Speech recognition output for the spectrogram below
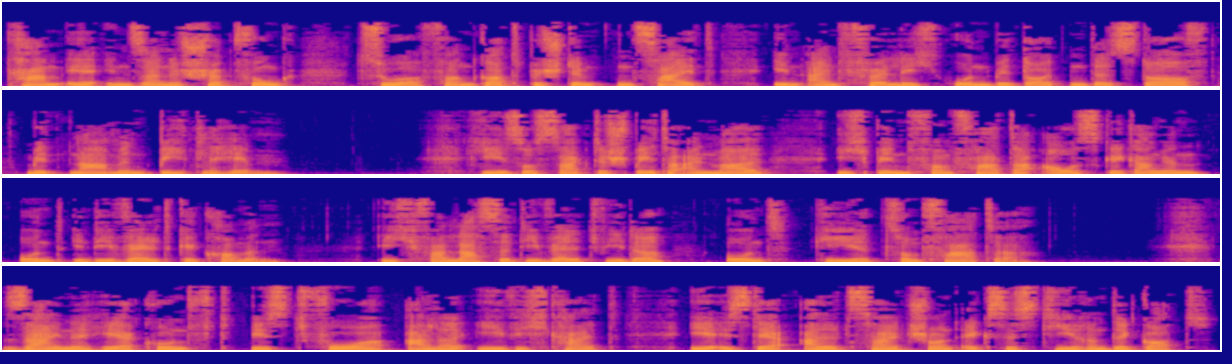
kam er in seine Schöpfung zur von Gott bestimmten Zeit in ein völlig unbedeutendes Dorf mit Namen Bethlehem. Jesus sagte später einmal, ich bin vom Vater ausgegangen und in die Welt gekommen. Ich verlasse die Welt wieder und gehe zum Vater. Seine Herkunft ist vor aller Ewigkeit. Er ist der allzeit schon existierende Gott.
